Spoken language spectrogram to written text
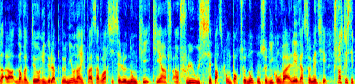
alors, dans votre théorie de l'apnonie, on n'arrive pas à savoir si c'est le nom qui, qui inf- influe ou si c'est parce qu'on porte ce nom qu'on se dit qu'on va aller vers ce métier. Je pense que c'est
